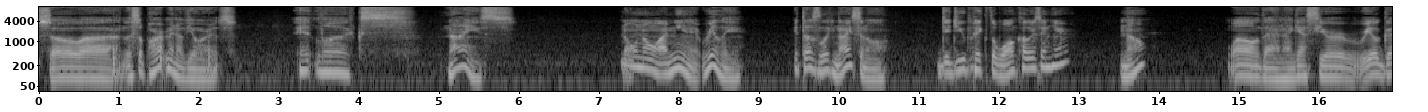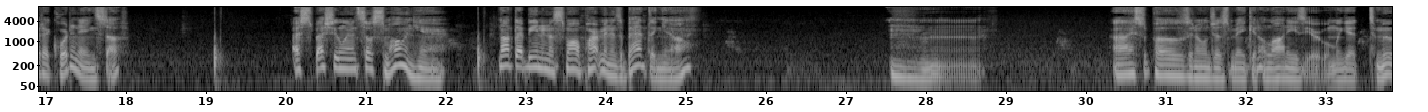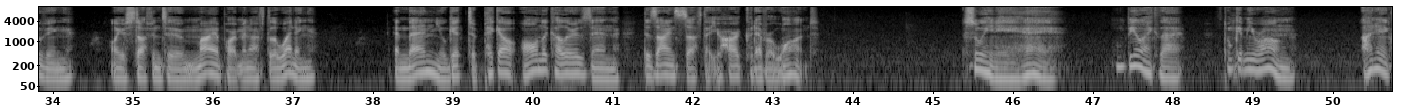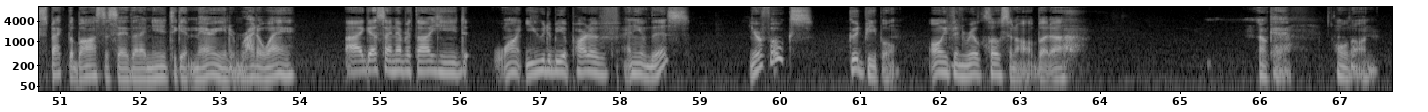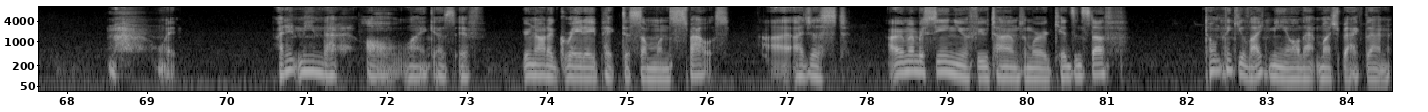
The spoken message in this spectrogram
So, uh, this apartment of yours, it looks nice. No, no, I mean it, really. It does look nice and all. Did you pick the wall colors in here? No? Well, then, I guess you're real good at coordinating stuff. Especially when it's so small in here. Not that being in a small apartment is a bad thing, you know? I suppose it'll just make it a lot easier when we get to moving all your stuff into my apartment after the wedding. And then you'll get to pick out all the colors and design stuff that your heart could ever want. Sweetie, hey, don't be like that. Don't get me wrong. I didn't expect the boss to say that I needed to get married right away. I guess I never thought he'd want you to be a part of any of this? Your folks? Good people. Always been real close and all, but, uh. Okay, hold on. Wait. I didn't mean that at all, like as if you're not a grade A pick to someone's spouse. I, I just. I remember seeing you a few times when we were kids and stuff. Don't think you liked me all that much back then.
